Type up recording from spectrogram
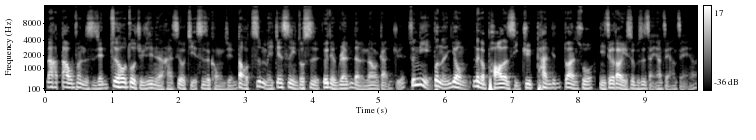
那大部分的时间，最后做决定的人还是有解释的空间，导致每件事情都是有点 random 的那种感觉。所以你也不能用那个 policy 去判断说你这个到底是不是怎样怎样怎样。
